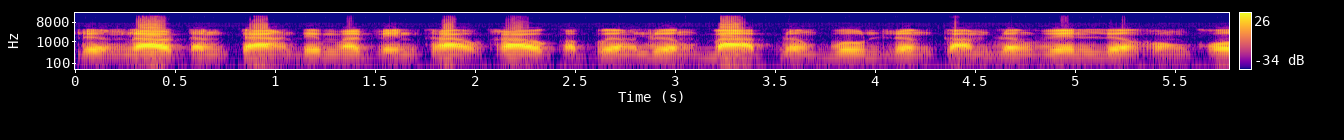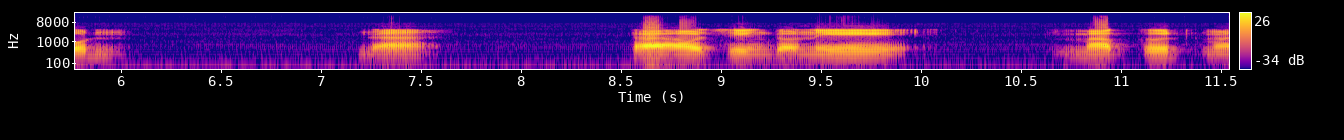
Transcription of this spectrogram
เรื่องราวต่าง ๆ ที่มันเป็นข่าวข่าวกับเรื่องเรื่องบาปเรื่องบุญเรื่องกรรมเรื่องเวรเรื่องของคนนะถ้าเอาสิ่งตรงนี้มาคึดมา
